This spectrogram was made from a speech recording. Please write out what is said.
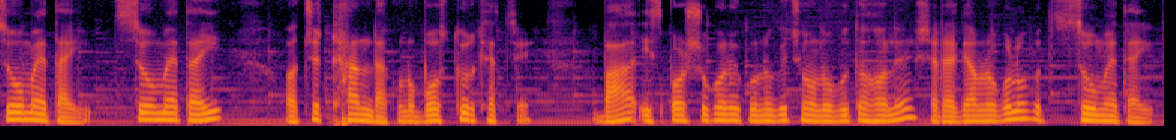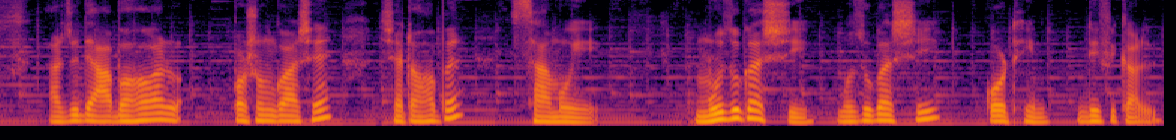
সোমেতাই সোমেতাই হচ্ছে ঠান্ডা কোনো বস্তুর ক্ষেত্রে বা স্পর্শ করে কোনো কিছু অনুভূত হলে সেটাকে আমরা বলব সোমেতাই আর যদি আবহাওয়ার প্রসঙ্গ আসে, সেটা হবে সামুই মুজুগাশি মুজুগাশি কঠিন ডিফিকাল্ট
